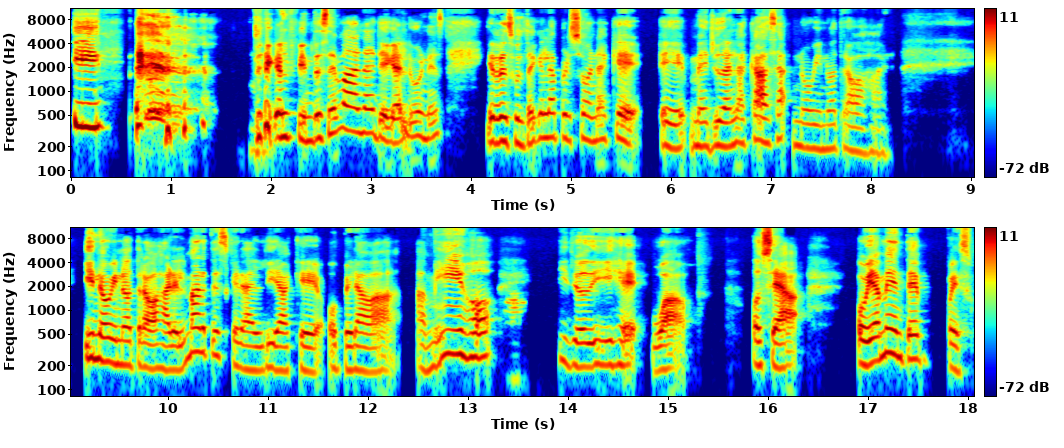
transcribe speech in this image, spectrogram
Y llega el fin de semana, llega el lunes y resulta que la persona que eh, me ayuda en la casa no vino a trabajar. Y no vino a trabajar el martes, que era el día que operaba a mi hijo. Y yo dije, wow, o sea, obviamente, pues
